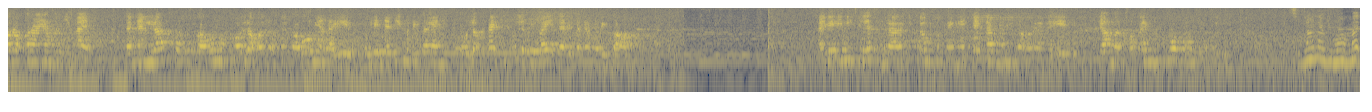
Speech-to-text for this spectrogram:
Orang-orang yang beriman, janganlah satu kaum mengolok-olokkan kaum yang lain. Boleh jadi mereka yang diolokkan itu lebih baik daripada mereka. Ayat ini jelas melarang kita untuk mengejek dan menghina orang lain yang merupakan dua bentuk ini. Sunnah Nabi Muhammad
